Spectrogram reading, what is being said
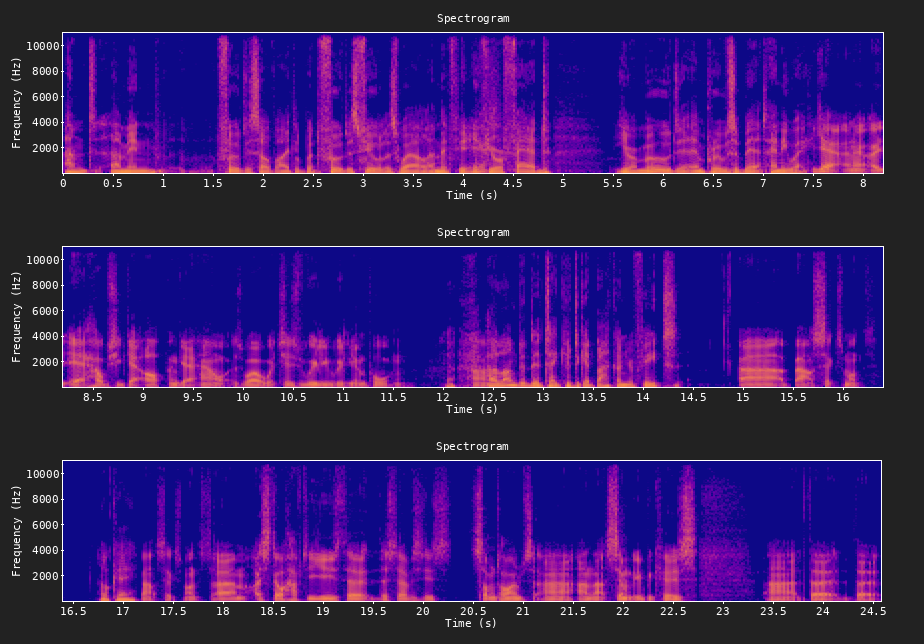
And I mean, food is so vital, but food is fuel as well. And if you- if Yes. you're fed, your mood improves a bit anyway. Yeah, and it, it helps you get up and get out as well, which is really, really important. Yeah. Um, How long did it take you to get back on your feet? Uh, about six months. Okay. About six months. Um, I still have to use the, the services sometimes, uh, and that's simply because uh, the, the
